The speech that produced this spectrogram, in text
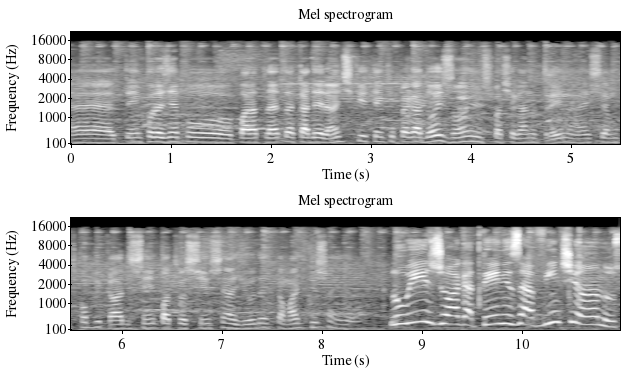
É, tem, por exemplo, o paratleta cadeirante que tem que pegar dois ônibus para chegar no treino, né? Isso é muito complicado. E sem patrocínio, sem ajuda, fica mais difícil ainda. Né? Luiz joga tênis há 20 anos.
